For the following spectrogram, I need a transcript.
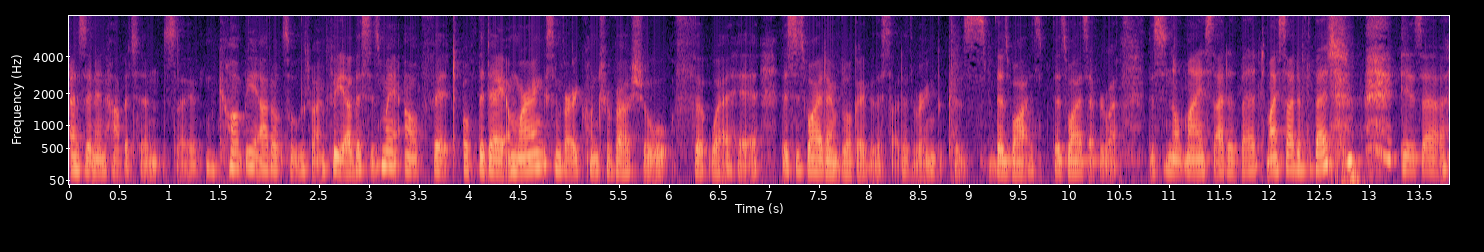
as an inhabitant, so we can't be adults all the time. But yeah, this is my outfit of the day. I'm wearing some very controversial footwear here. This is why I don't vlog over this side of the room because there's wires. There's wires everywhere. This is not my side of the bed. My side of the bed is uh,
